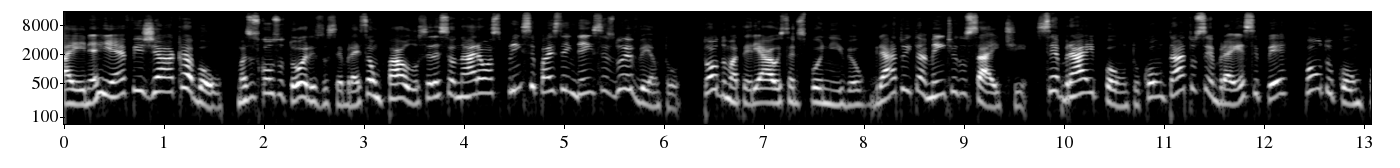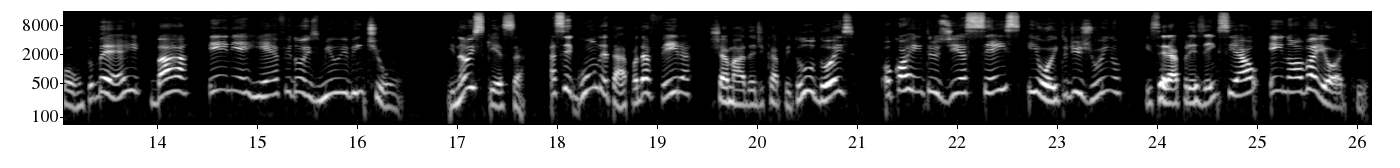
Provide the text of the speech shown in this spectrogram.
A NRF já acabou, mas os consultores do Sebrae São Paulo selecionaram as principais tendências do evento. Todo o material está disponível gratuitamente no site sebrae.contatosebraesp.com.br barra NRF 2021. E não esqueça, a segunda etapa da feira, chamada de Capítulo 2, ocorre entre os dias 6 e 8 de junho e será presencial em Nova York.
